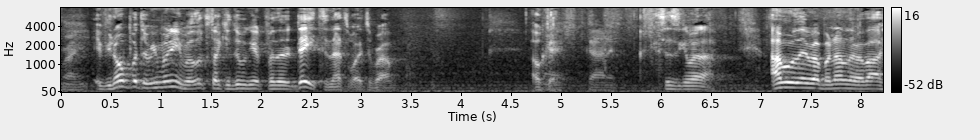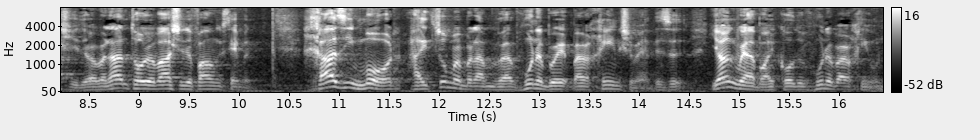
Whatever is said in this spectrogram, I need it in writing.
Right. if you don't put the rimonim, it looks like you're doing it for the dates, and that's why it's a problem. Okay. Right, got it. Says Gemara. Amru le Rabbanan le Rav Ashi. The Rabbanan told Rav Ashi the following statement. Chazi Mor Haitzum Rabbanan Rav Huna Barachin Shemet. There's a young rabbi called Rav Huna Barachin.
